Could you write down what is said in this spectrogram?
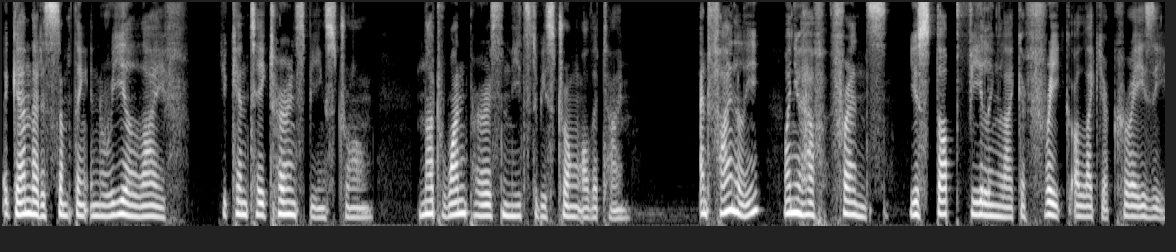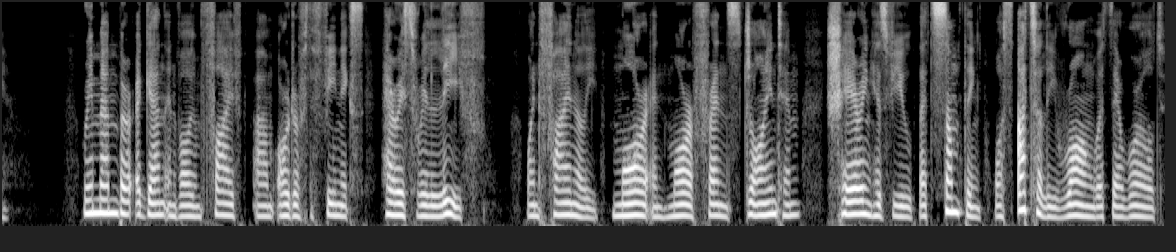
Again, that is something in real life. You can take turns being strong. Not one person needs to be strong all the time. And finally, when you have friends, you stop feeling like a freak or like you're crazy. Remember again in Volume 5, um, Order of the Phoenix, Harry's relief when finally more and more friends joined him, sharing his view that something was utterly wrong with their world.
